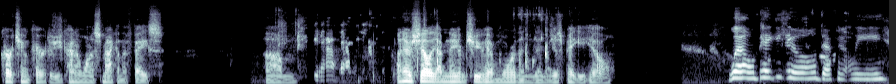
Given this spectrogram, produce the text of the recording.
cartoon characters you kind of want to smack in the face. Um, Yeah. I know Shelly. I know I'm sure you have more than, than just Peggy Hill. Well, Peggy Hill definitely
